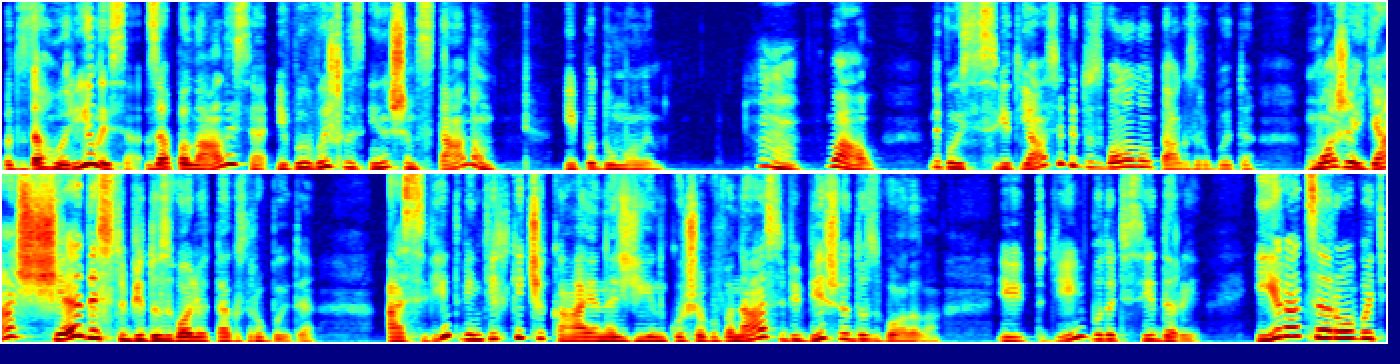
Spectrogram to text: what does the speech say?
от загорілися, запалалися, і ви вийшли з іншим станом і подумали: хм, вау, дивись, світ, я собі дозволила так зробити. Може, я ще десь собі дозволю так зробити. А світ він тільки чекає на жінку, щоб вона собі більше дозволила. І тоді будуть всі дари. Іра це робить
